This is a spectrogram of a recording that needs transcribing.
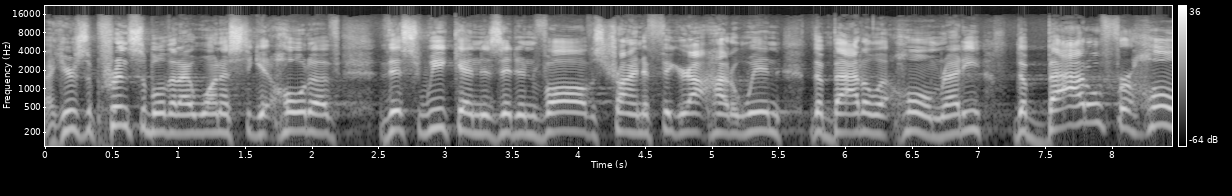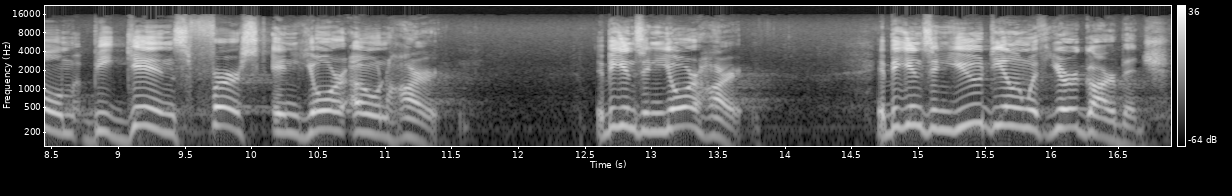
Now, here's the principle that I want us to get hold of this weekend as it involves trying to figure out how to win the battle at home. Ready? The battle for home begins first in your own heart. It begins in your heart. It begins in you dealing with your garbage.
